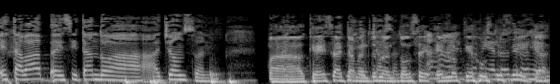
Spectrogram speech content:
estaba eh, citando a, a Johnson. Ah, que exactamente, no, entonces Ajá, es lo que justifica,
